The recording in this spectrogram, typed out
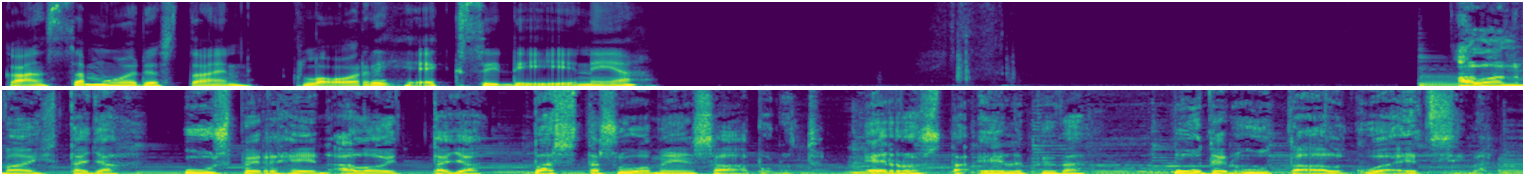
kanssa muodostaen klooriheksidiiniä. Alanvaihtaja, uusperheen aloittaja, vasta Suomeen saapunut, erosta elpyvä, muuten uutta alkua etsimä.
